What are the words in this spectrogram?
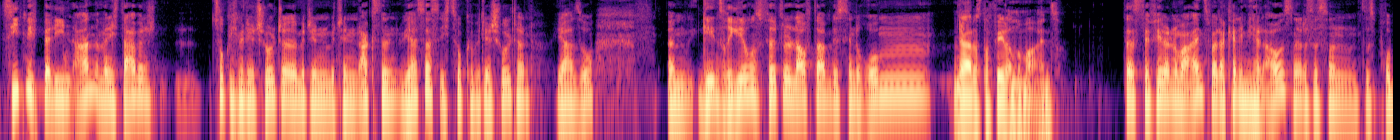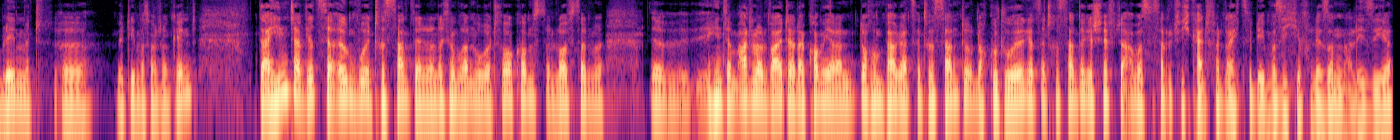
zieht mich Berlin an und wenn ich da bin, zucke ich mit den Schultern, mit den, mit den Achseln, wie heißt das? Ich zucke mit den Schultern, ja, so. Ähm, Gehe ins Regierungsviertel, lauf da ein bisschen rum. Ja, das ist doch Fehler Nummer eins. Das ist der Fehler Nummer eins, weil da kenne ich mich halt aus. Ne? Das ist so ein, das Problem mit, äh, mit dem, was man schon kennt. Dahinter wird's ja irgendwo interessant, wenn du dann Richtung Brandenburger Tor kommst und läufst dann äh, hinterm Adlon weiter, da kommen ja dann doch ein paar ganz interessante und auch kulturell ganz interessante Geschäfte, aber es ist halt natürlich kein Vergleich zu dem, was ich hier von der Sonnenallee sehe.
